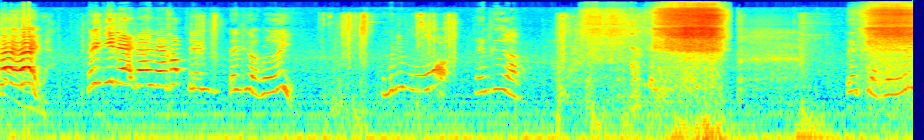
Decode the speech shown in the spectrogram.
เฮ้ยเฮ้ยเฮ้ย blood. เฮ้ยกี่แดงแดงแดงครับแดงแดงเถือกเลย ผมไม่ได้โม้แดงเถือกแดงเถือกเลย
